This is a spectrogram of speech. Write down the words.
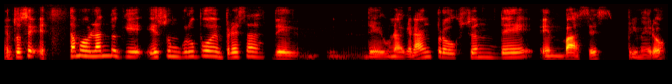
Entonces, estamos hablando que es un grupo de empresas de una gran producción de envases, primero,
